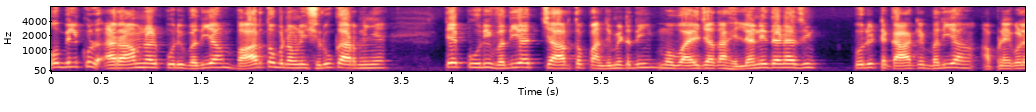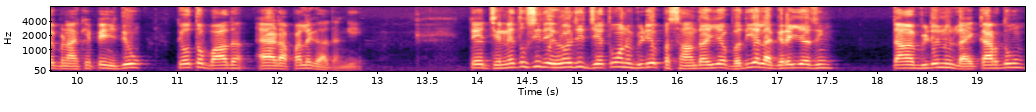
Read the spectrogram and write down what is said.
ਉਹ ਬਿਲਕੁਲ ਆਰਾਮ ਨਾਲ ਪੂਰੀ ਵਧੀਆ ਬਾਹਰ ਤੋਂ ਬਣਾਉਣੀ ਸ਼ੁਰੂ ਕਰਨੀ ਹੈ ਤੇ ਪੂਰੀ ਵਧੀਆ 4 ਤੋਂ 5 ਮਿੰਟ ਦੀ ਮੋਬਾਈਲ ਜ਼ਿਆਦਾ ਹਿੱਲਣ ਨਹੀਂ ਦੇਣਾ ਜੀ। ਪੂਰੀ ਟਿਕਾ ਕੇ ਵਧੀਆ ਆਪਣੇ ਕੋਲੇ ਬਣਾ ਕੇ ਭੇਜ ਦਿਓ ਤੇ ਉਸ ਤੋਂ ਬਾਅਦ ਐਡ ਆਪਾਂ ਲਗਾ ਦਾਂਗੇ। ਤੇ ਜਿੰਨੇ ਤੁਸੀਂ ਦੇਖ ਰਹੇ ਹੋ ਜੀ, ਜੇ ਤੁਹਾਨੂੰ ਵੀਡੀਓ ਪਸੰਦ ਆਈ ਹੈ, ਵਧੀਆ ਲੱਗ ਰਹੀ ਹੈ ਜੀ ਤਾਂ ਵੀਡੀਓ ਨੂੰ ਲਾਈਕ ਕਰ ਦਿਓ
